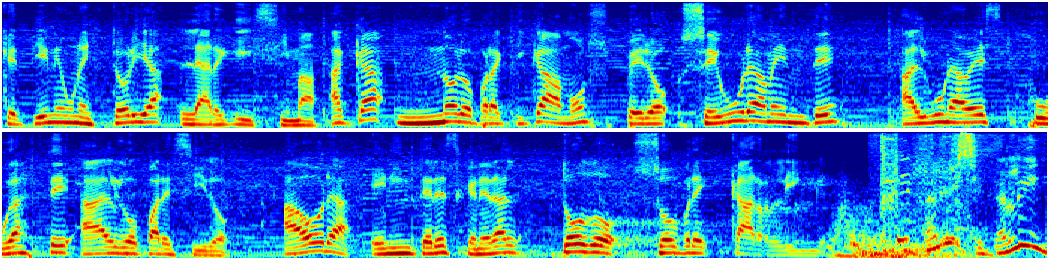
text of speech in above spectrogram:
que tiene una historia larguísima. Acá no lo practicamos, pero seguramente alguna vez jugaste a algo parecido. Ahora, en interés general, todo sobre curling. ¿Qué parece, Carlín?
